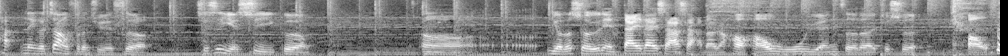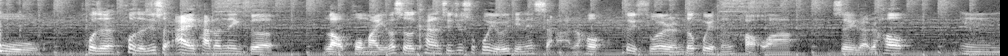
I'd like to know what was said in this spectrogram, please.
她那个丈夫的角色，其实也是一个，呃，有的时候有点呆呆傻傻的，然后毫无原则的，就是保护 或者或者就是爱他的那个老婆嘛，有的时候看上去就是会有一点点傻，然后对所有人都会很好啊之类的，然后嗯。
